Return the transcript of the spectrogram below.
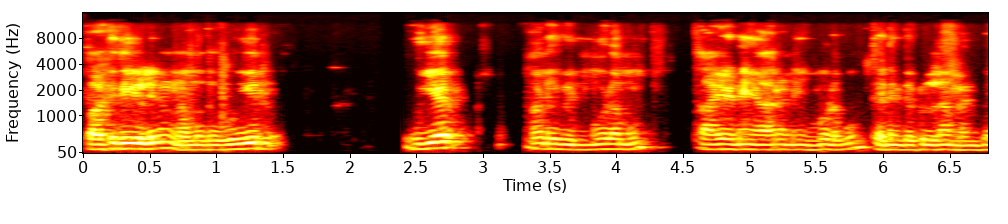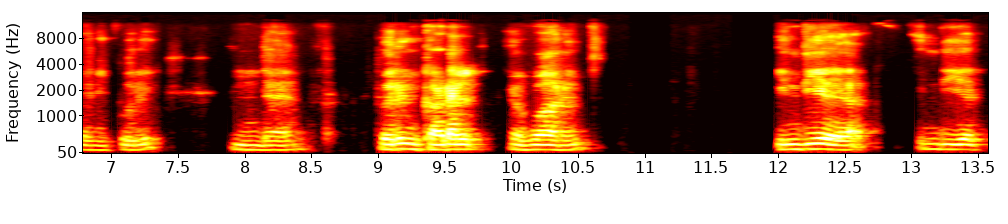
பகுதிகளில் நமது உயிர் உயர் அணுவின் மூலமும் தாயணை ஆரணை மூலமும் தெரிந்து கொள்ளலாம் என்பதை கூறி. இந்த பெருங்கடல் எவ்வாறு இந்திய இந்திய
